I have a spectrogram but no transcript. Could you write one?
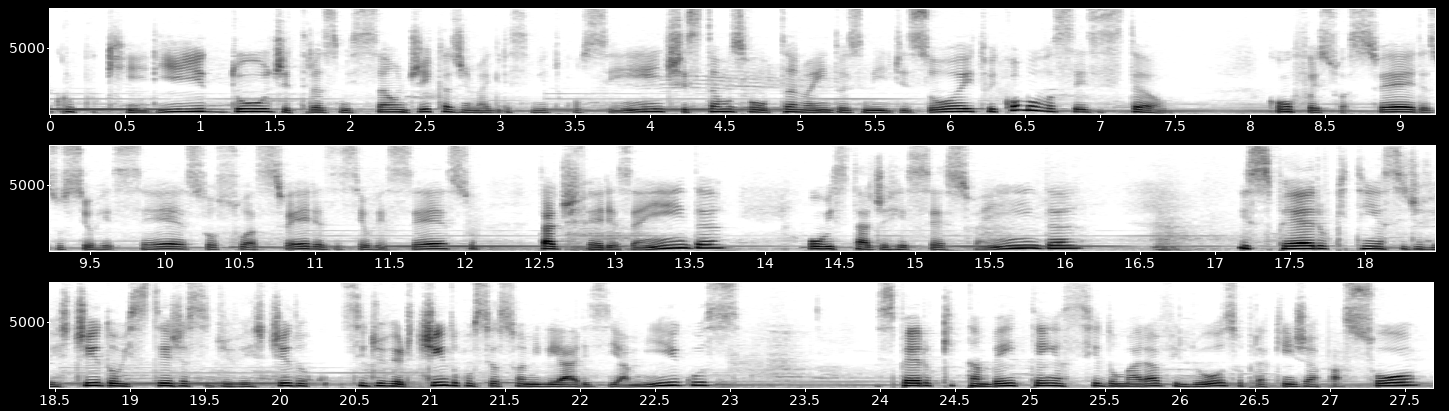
grupo querido de transmissão Dicas de Emagrecimento Consciente. Estamos voltando aí em 2018 e como vocês estão? Como foi suas férias, o seu recesso, ou suas férias e seu recesso? Tá de férias ainda ou está de recesso ainda? Espero que tenha se divertido ou esteja se divertido, se divertindo com seus familiares e amigos. Espero que também tenha sido maravilhoso para quem já passou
